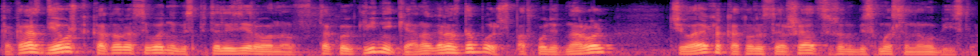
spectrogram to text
Как раз девушка, которая сегодня госпитализирована в такой клинике, она гораздо больше подходит на роль человека, который совершает совершенно бессмысленное убийство.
